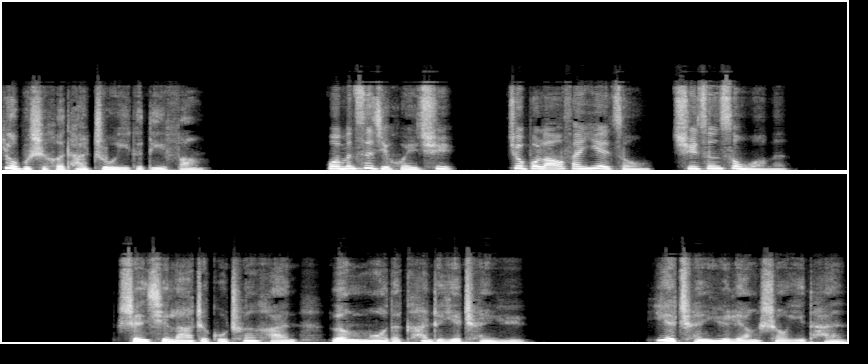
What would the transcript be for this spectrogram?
又不是和他住一个地方。我们自己回去，就不劳烦叶总屈尊送我们。沈西拉着顾春寒，冷漠的看着叶晨玉。叶晨玉两手一摊：“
